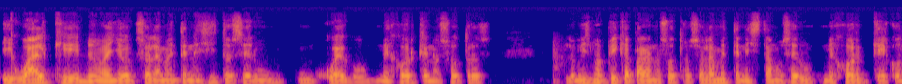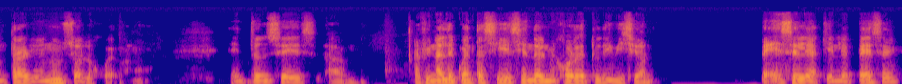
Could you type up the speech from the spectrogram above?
igual que Nueva York solamente necesito ser un, juego mejor que nosotros, lo mismo aplica para nosotros, solamente necesitamos ser mejor que el contrario en un solo juego. Entonces, a final de cuentas sigue siendo el mejor de tu división, pésele a quien le pese,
